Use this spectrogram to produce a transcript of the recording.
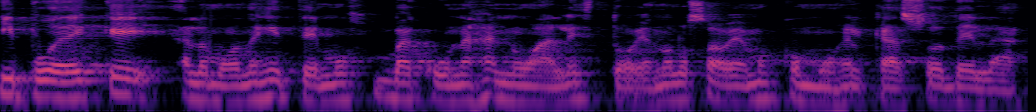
y puede que a lo mejor necesitemos vacunas anuales, todavía no lo sabemos, como es el caso de la,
